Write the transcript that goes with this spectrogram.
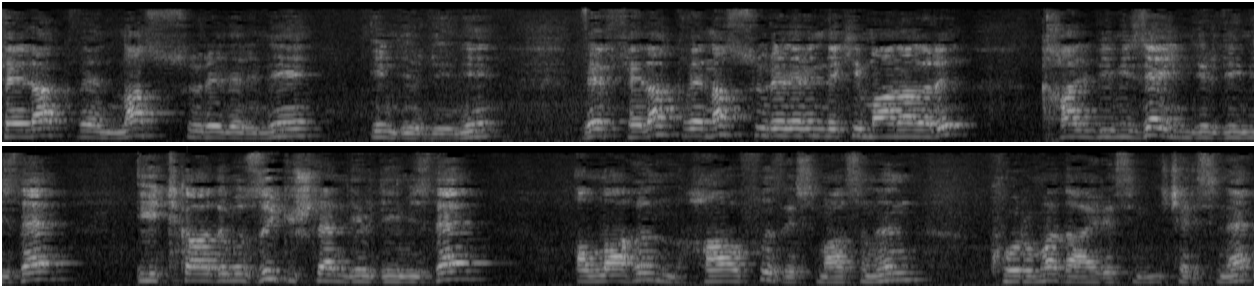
Felak ve Nas surelerini indirdiğini ve Felak ve Nas surelerindeki manaları kalbimize indirdiğimizde, itikadımızı güçlendirdiğimizde Allah'ın hafız esmasının koruma dairesinin içerisine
